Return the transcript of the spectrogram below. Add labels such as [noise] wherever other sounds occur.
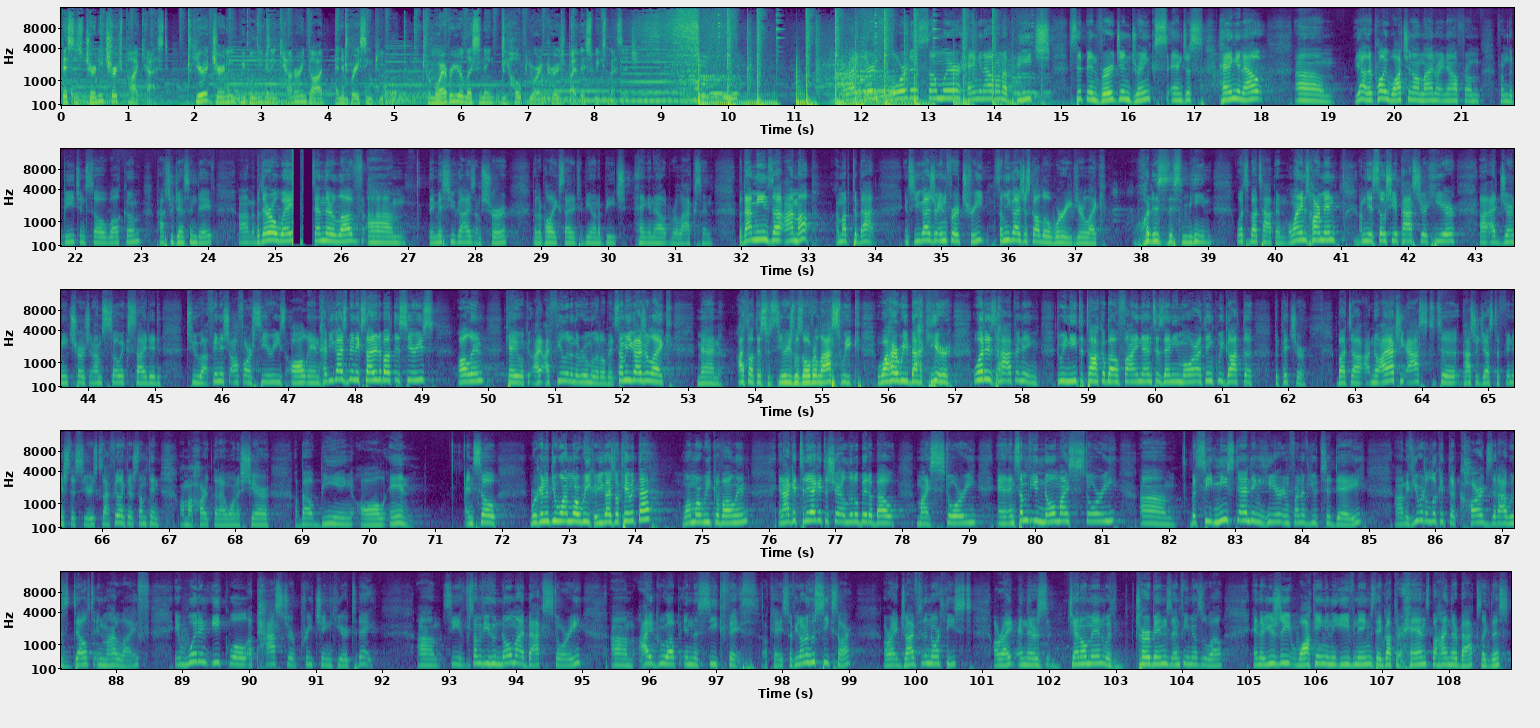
This is Journey Church Podcast. Here at Journey, we believe in encountering God and embracing people. From wherever you're listening, we hope you are encouraged by this week's message. All right, they're in Florida somewhere, hanging out on a beach, sipping virgin drinks, and just hanging out. Um, yeah, they're probably watching online right now from, from the beach, and so welcome, Pastor Jess and Dave. Um, but they're away, send their love. Um, they miss you guys, I'm sure, but they're probably excited to be on a beach, hanging out, relaxing. But that means uh, I'm up. I'm up to bat. And so you guys are in for a treat. Some of you guys just got a little worried. You're like, what does this mean? What's about to happen? Well, my name is Harman. I'm the associate pastor here uh, at Journey Church, and I'm so excited to uh, finish off our series, All In. Have you guys been excited about this series? All in? Okay, well, I, I feel it in the room a little bit. Some of you guys are like, man, I thought this series was over last week. Why are we back here? What is happening? Do we need to talk about finances anymore? I think we got the, the picture. But uh, no, I actually asked to Pastor Jess to finish this series because I feel like there's something on my heart that I want to share about being all in. And so we're going to do one more week. Are you guys okay with that? One more week of all in? And I get today I get to share a little bit about my story. And, and some of you know my story. Um, but see, me standing here in front of you today, um, if you were to look at the cards that I was dealt in my life, it wouldn't equal a pastor preaching here today. Um, see, for some of you who know my backstory, um, I grew up in the Sikh faith. Okay, so if you don't know who Sikhs are, all right, drive to the northeast, all right, and there's gentlemen with turbans and females as well, and they're usually walking in the evenings. They've got their hands behind their backs like this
